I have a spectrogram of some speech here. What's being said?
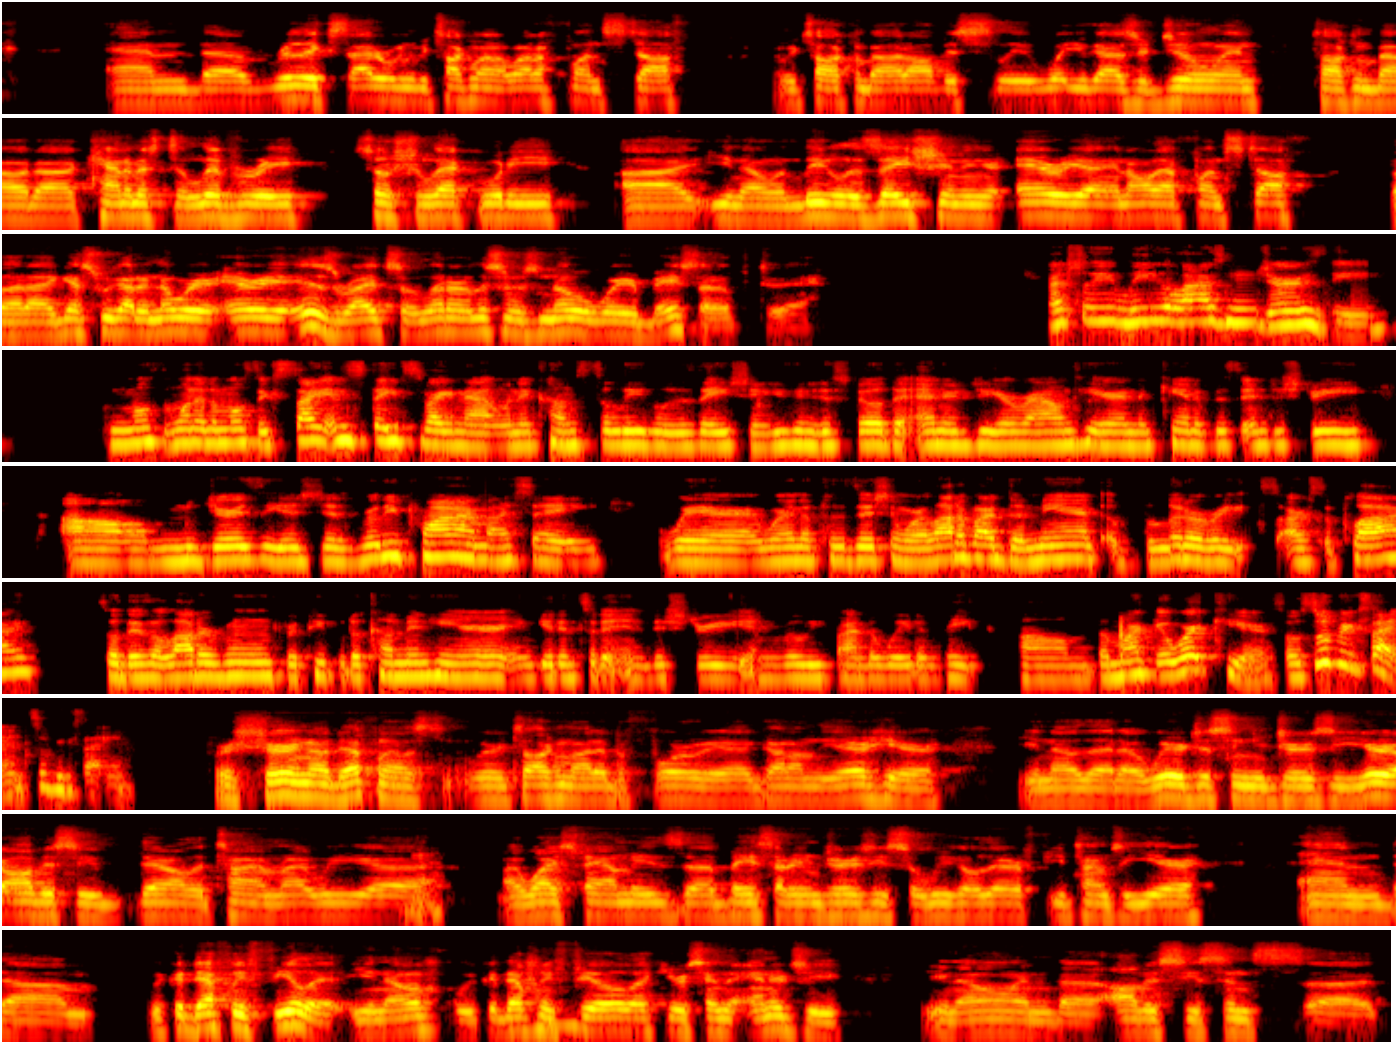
And uh, really excited. We're going to be talking about a lot of fun stuff. We're talking about obviously what you guys are doing, talking about uh, cannabis delivery, social equity, uh, you know, and legalization in your area and all that fun stuff. But I guess we got to know where your area is, right? So let our listeners know where you're based out of today. Especially legalized New Jersey. Most, one of the most exciting states right now when it comes to legalization. You can just feel the energy around here in the cannabis industry. Um, New Jersey is just really prime, I say, where we're in a position where a lot of our demand obliterates our supply. So there's a lot of room for people to come in here and get into the industry and really find a way to make um, the market work here. So super exciting, super exciting. For sure, no, definitely. I was, we were talking about it before we uh, got on the air here. You know that uh, we are just in New Jersey. You're obviously there all the time, right? We, uh, Yeah. my wife's family is uh, based out of New Jersey, so we go there a few times a year, and um, we could definitely feel it. You know, we could definitely feel like you were saying the energy. You know, and uh, obviously since uh,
